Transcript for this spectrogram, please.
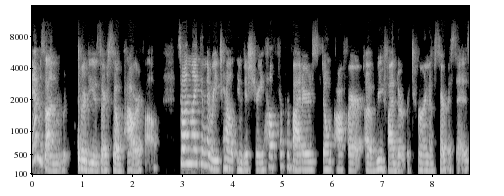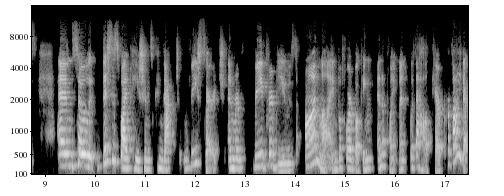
Amazon reviews are so powerful. So, unlike in the retail industry, healthcare providers don't offer a refund or return of services. And so, this is why patients conduct research and re- read reviews online before booking an appointment with a healthcare provider.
